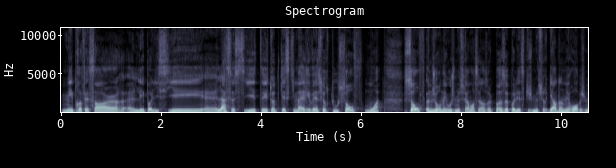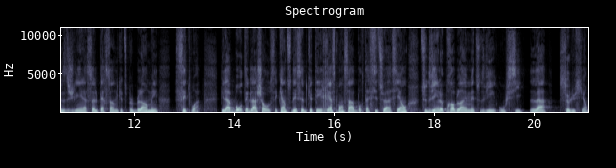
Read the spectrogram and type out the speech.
mes professeurs, euh, les policiers, euh, la société, tout ce qui m'arrivait, surtout sauf moi. Sauf une journée où je me suis ramassé dans un poste de police, puis je me suis regardé dans le miroir, puis je me suis dit, Julien, la seule personne que tu peux blâmer, c'est toi. Puis la beauté de la chose, c'est quand tu décides que tu es responsable pour ta situation, tu deviens le problème, mais tu deviens aussi la solution.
